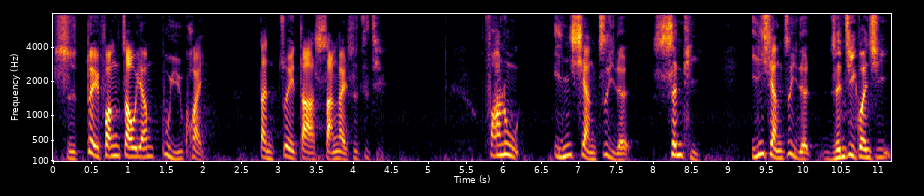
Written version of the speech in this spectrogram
使对方遭殃不愉快。但最大伤害是自己。发怒影响自己的身体，影响自己的人际关系，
